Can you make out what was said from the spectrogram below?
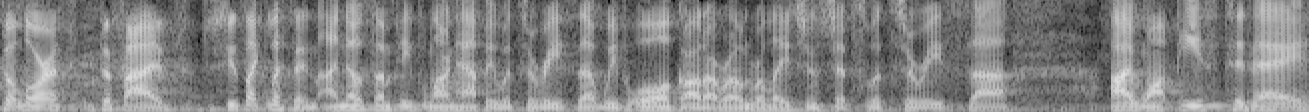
Dolores decides, she's like, listen, I know some people aren't happy with Teresa. We've all got our own relationships with Teresa. I want peace today.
